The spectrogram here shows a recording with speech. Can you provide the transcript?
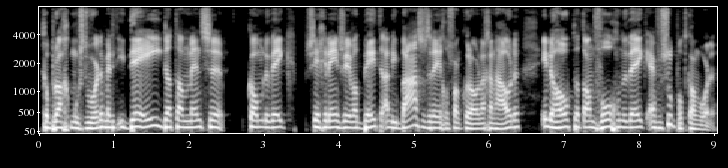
gebracht moest worden. Met het idee dat dan mensen komende week zich ineens weer wat beter aan die basisregels van corona gaan houden. In de hoop dat dan volgende week er versoepeld kan worden.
